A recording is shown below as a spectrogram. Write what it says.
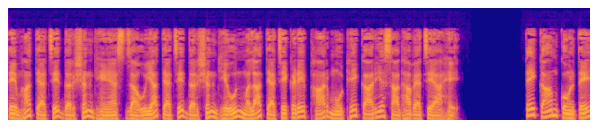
तेव्हा त्याचे दर्शन घेण्यास जाऊया त्याचे दर्शन घेऊन मला त्याचेकडे फार मोठे कार्य साधाव्याचे आहे. ते काम कोणते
